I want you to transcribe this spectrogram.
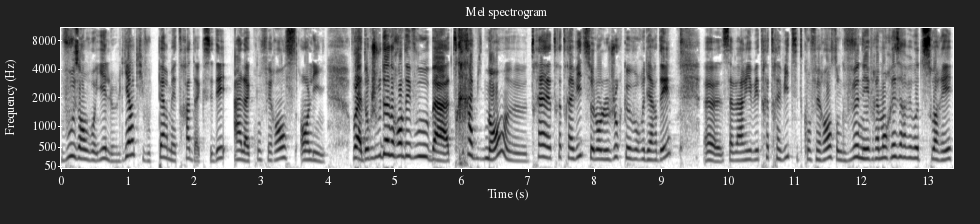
vous envoyer le lien qui vous permettra d'accéder à la conférence en ligne. Voilà, donc je vous donne rendez-vous bah, très rapidement, euh, très très très vite selon le jour que vous regardez. Euh, ça va arriver très très vite cette conférence, donc venez vraiment réservez votre soirée,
